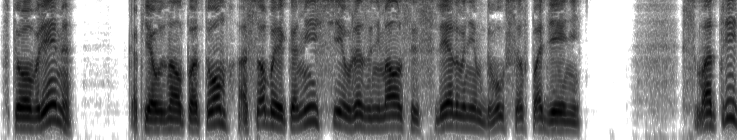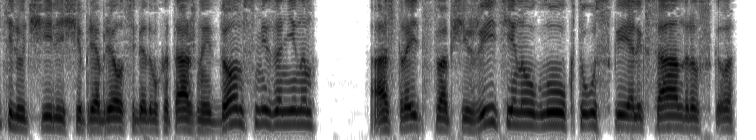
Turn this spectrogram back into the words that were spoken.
В то время, как я узнал потом, особая комиссия уже занималась исследованием двух совпадений. Смотритель училища приобрел себе двухэтажный дом с мезонином а строительство общежития на углу Ктузской и Александровского,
